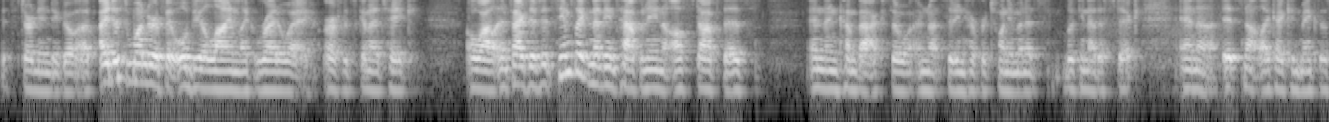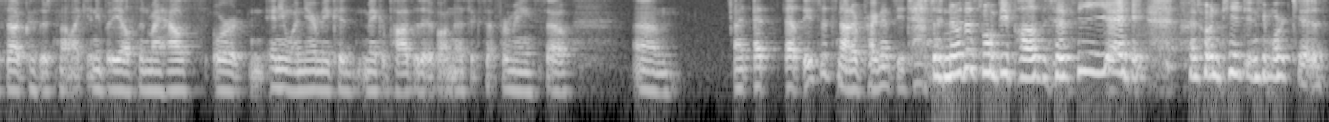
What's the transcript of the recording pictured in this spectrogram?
it's starting to go up. I just wonder if it will be a line like right away or if it's going to take a while. In fact, if it seems like nothing's happening, I'll stop this and then come back so I'm not sitting here for 20 minutes looking at a stick. And uh, it's not like I can make this up because there's not like anybody else in my house or anyone near me could make a positive on this except for me. So um, at, at least it's not a pregnancy test. I know this won't be positive. Yay! I don't need any more kids.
